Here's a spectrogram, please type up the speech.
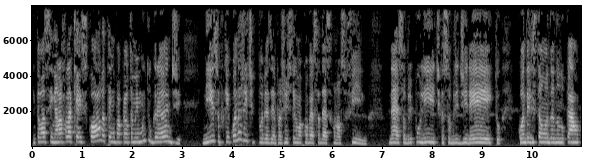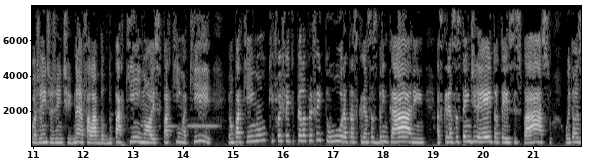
Então, assim, ela fala que a escola tem um papel também muito grande nisso, porque quando a gente, por exemplo, a gente tem uma conversa dessa com o nosso filho, né, sobre política, sobre direito, quando eles estão andando no carro com a gente, a gente, né, falar do, do parquinho, ó, esse parquinho aqui é um parquinho que foi feito pela prefeitura para as crianças brincarem, as crianças têm direito a ter esse espaço, ou então as,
